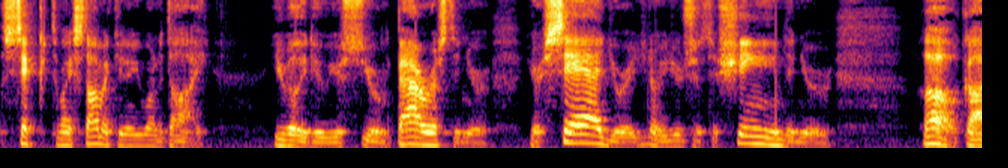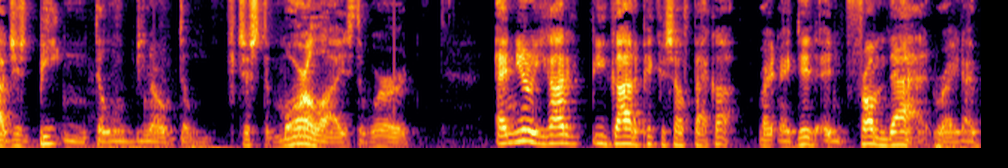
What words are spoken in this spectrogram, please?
sick to my stomach. You know, you want to die you really do. You're you're embarrassed and you're you're sad. You're you know you're just ashamed and you're oh god just beaten. You know just demoralized the word. And you know you got to you got to pick yourself back up, right? And I did, and from that, right, I've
